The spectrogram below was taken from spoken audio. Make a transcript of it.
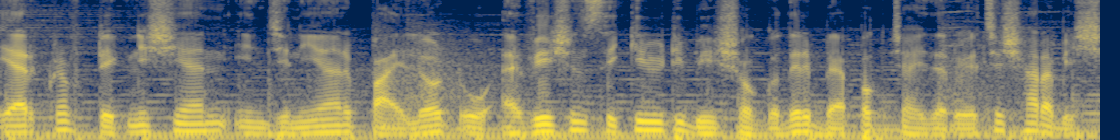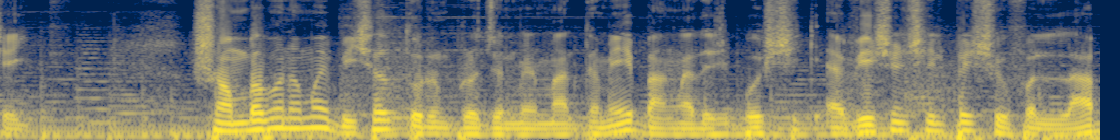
এয়ারক্রাফট টেকনিশিয়ান, ইঞ্জিনিয়ার, পাইলট ও অ্যাভিয়েশন সিকিউরিটি বিশেষজ্ঞদের ব্যাপক চাহিদা রয়েছে সারা বিশ্বেই। সম্ভাবনাময় বিশাল তরুণ প্রজন্মের মাধ্যমে বাংলাদেশ বৈশ্বিক অ্যাভিয়েশন শিল্পের সুফল লাভ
